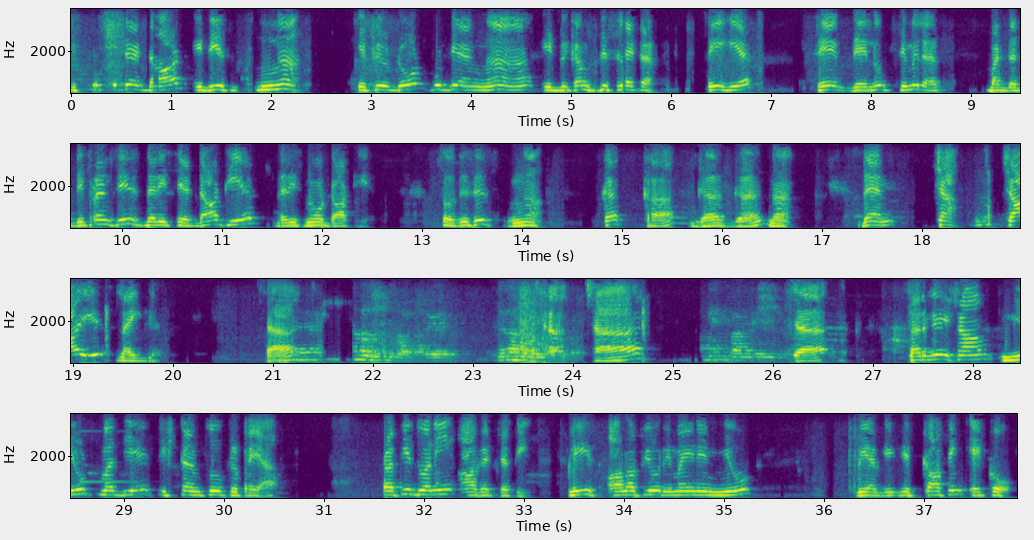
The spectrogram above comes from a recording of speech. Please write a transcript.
If you put a dot it is nga if you don't put a nga it becomes this letter. See here? Same they look similar but the difference is there is a dot here there is no dot here. So this is nga ka ka ga ga nga then cha. Cha is like this. Cha सर्वेषां mute मध्ये तिष्ठन्तु कृपया। प्रतिध्वनि आगच्छति। Please all of you remain in mute we are is causing echo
